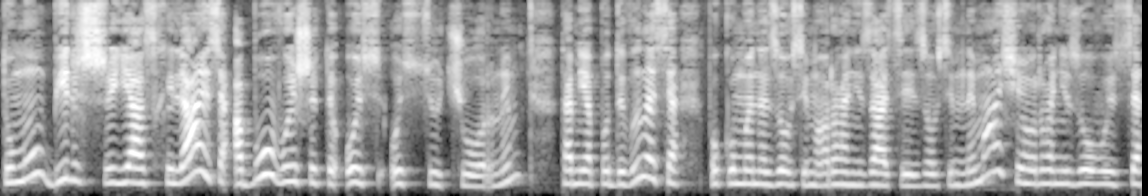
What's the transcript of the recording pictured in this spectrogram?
Тому більше я схиляюся, або вишити ось ось цю чорним. Там я подивилася, поки в мене зовсім організації зовсім немає, ще організовуються,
